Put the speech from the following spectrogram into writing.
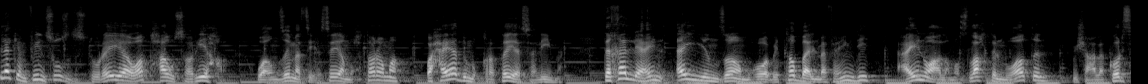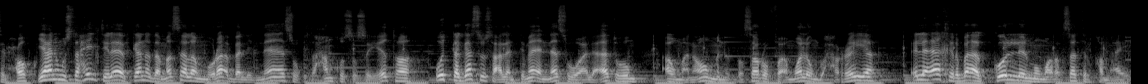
لكن في نصوص دستورية واضحة وصريحة وأنظمة سياسية محترمة وحياة ديمقراطية سليمة. تخلي عين أي نظام وهو بيطبق المفاهيم دي عينه على مصلحة المواطن مش على كرسي الحكم. يعني مستحيل تلاقي في كندا مثلا مراقبة للناس واقتحام خصوصيتها والتجسس على انتماء الناس وولاءاتهم أو منعهم من التصرف في أموالهم بحرية. إلى آخر بقى كل الممارسات القمعية.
